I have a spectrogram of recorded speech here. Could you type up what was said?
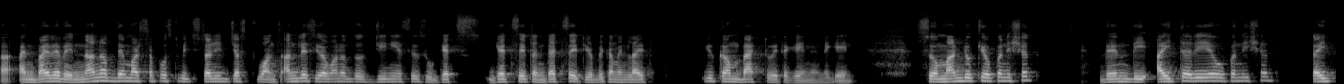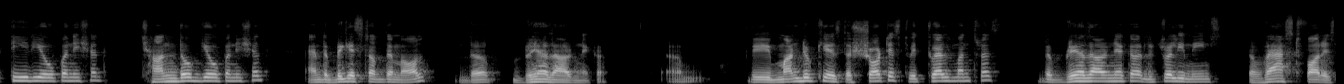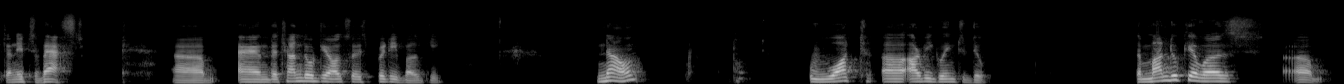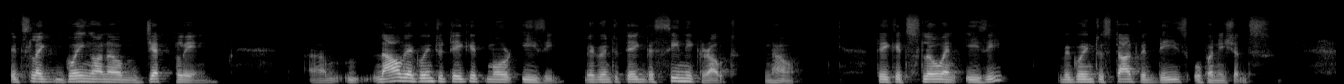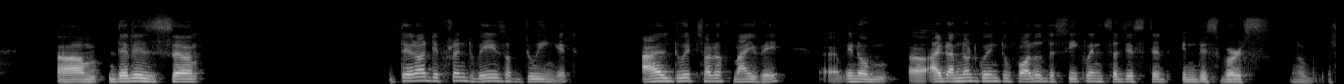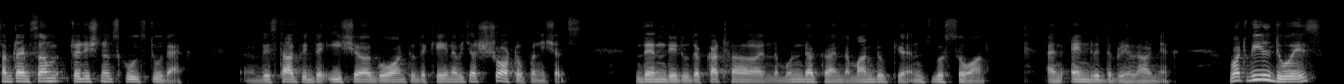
Uh, and by the way, none of them are supposed to be studied just once, unless you are one of those geniuses who gets gets it and that's it. You become enlightened. You come back to it again and again. So Mandukya Upanishad, then the Aitareya Upanishad, Taittiriya Upanishad, Chandogya Upanishad, and the biggest of them all, the Brihadaranyaka. Um, the Mandukya is the shortest with 12 mantras. The Brihadaranyaka literally means the vast forest, and it's vast. Um, and the Chandogya also is pretty bulky. Now, what uh, are we going to do? The Mandukya was, uh, it's like going on a jet plane. Um, now we're going to take it more easy. We're going to take the scenic route now. Take it slow and easy. We're going to start with these Upanishads. Um, there is, uh, there are different ways of doing it. I'll do it sort of my way. Uh, you know, uh, I, am not going to follow the sequence suggested in this verse. You know, sometimes some traditional schools do that. Uh, they start with the Isha, go on to the Kena, which are short Upanishads. Then they do the Katha and the Mundaka and the Mandukya and so on, and end with the Brihadaranyaka. What we'll do is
